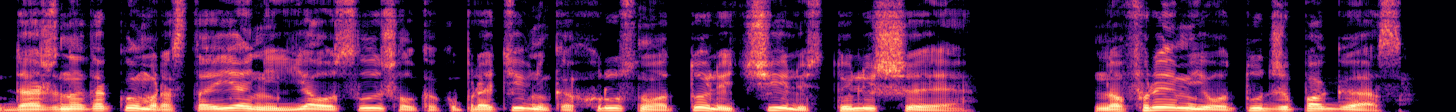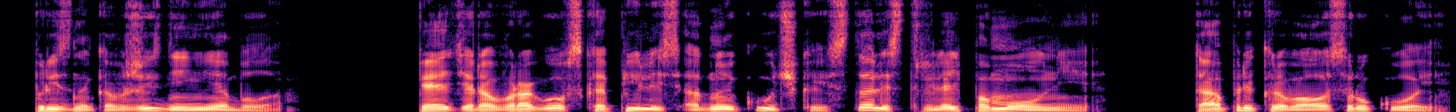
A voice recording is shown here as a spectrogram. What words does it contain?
Даже на таком расстоянии я услышал, как у противника хрустнула то ли челюсть, то ли шея. Но фрейм его тут же погас. Признаков жизни не было. Пятеро врагов скопились одной кучкой, стали стрелять по молнии. Та прикрывалась рукой.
